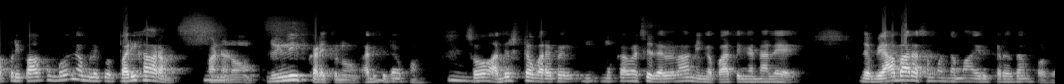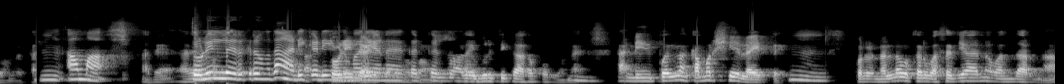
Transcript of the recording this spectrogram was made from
அப்படி பார்க்கும்போது நம்மளுக்கு ஒரு பரிகாரம் பண்ணணும். ரிலீஃப் கிடைக்கணும். அதுக்கு தான் போகணும். ஸோ அதிர்ஷ்ட வரப்பு முக்கால்வாசி இதெல்லாம் நீங்க பாத்தீங்கன்னாலே இந்த வியாபார சம்பந்தமா இருக்கிறது தான் போடுவாங்க ஆமா. அது தொழில்ல இருக்கிறவங்க தான் அடிக்கடி மாதிரியான கற்கள் அதை விருத்திக்காக போடுவாங்க. அண்ட் இப்போ எல்லாம் கமர்ஷியல் ஆயிட்டு. ஒரு நல்ல ஒருத்தர் வசதியான வந்தாருன்னா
